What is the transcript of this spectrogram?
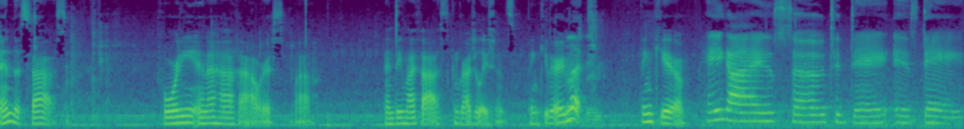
end this fast. 40 and a half hours. Wow. Ending my fast. Congratulations. Thank you very much. Thank you. Hey guys, so today is day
